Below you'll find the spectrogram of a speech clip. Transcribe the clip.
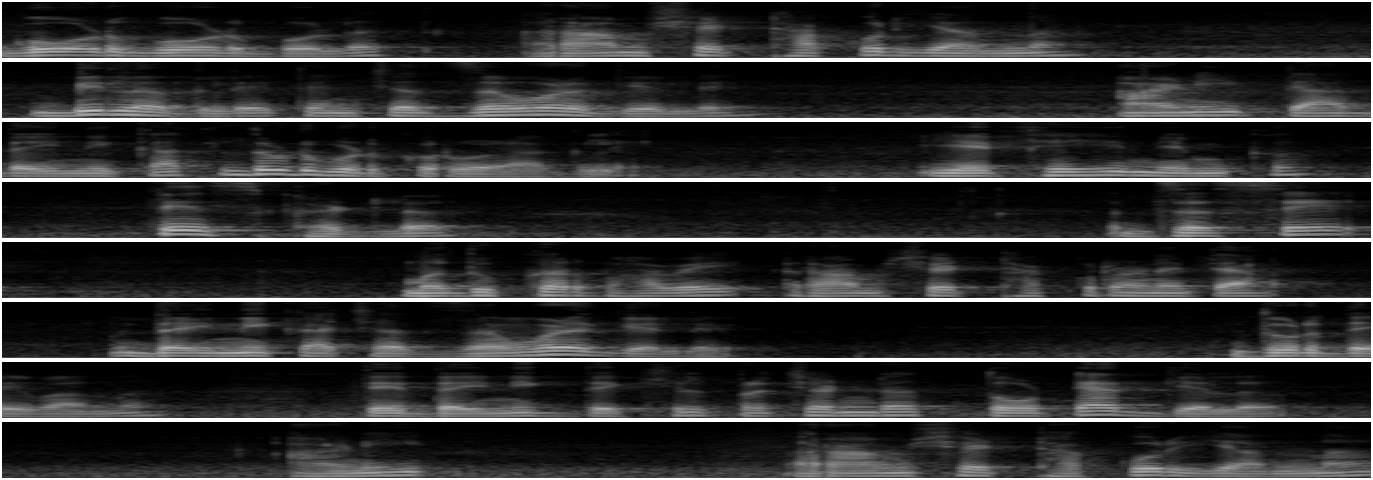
गोड गोड बोलत रामशेठ ठाकूर यांना बिलगले त्यांच्या जवळ गेले आणि त्या दैनिकात लुडबुड करू लागले. येथेही नेमकं तेच घडलं. जसे मधुकर भावे रामशेठ ठाकूर आणि त्या दैनिकाच्या जवळ गेले दुर्दैवानं ते दैनिक देखील प्रचंड तोट्यात गेलं आणि रामशेठ ठाकूर यांना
